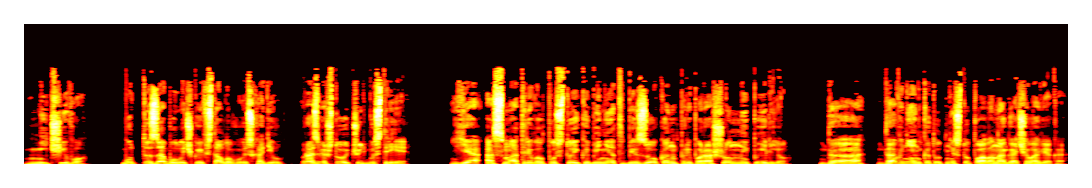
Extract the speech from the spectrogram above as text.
ничего. Будто за булочкой в столовую сходил, разве что чуть быстрее. Я осматривал пустой кабинет без окон, припорошенный пылью. Да, давненько тут не ступала нога человека.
